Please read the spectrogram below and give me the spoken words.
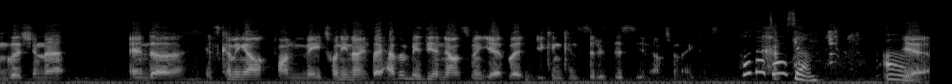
English in that. And uh, it's coming out on May 29th. I haven't made the announcement yet, but you can consider this the announcement, I guess. Oh, that's awesome. Um, Yeah,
